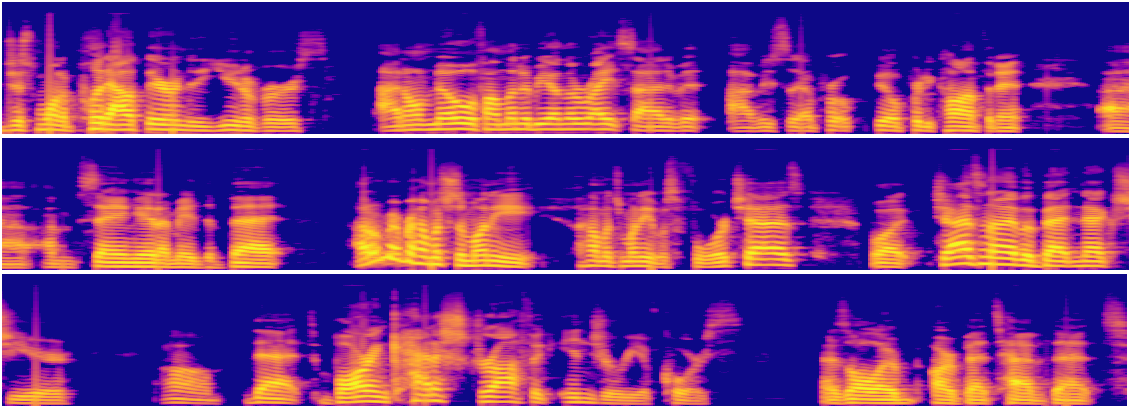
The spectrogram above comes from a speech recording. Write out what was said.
just want to put out there into the universe. I don't know if I'm going to be on the right side of it. Obviously, I pro- feel pretty confident. Uh, I'm saying it. I made the bet. I don't remember how much the money, how much money it was for Chaz, but Chaz and I have a bet next year um, that, barring catastrophic injury, of course, as all our, our bets have that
